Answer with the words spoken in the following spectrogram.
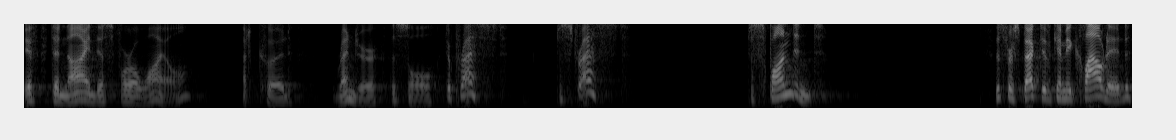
if denied this for a while, that could render the soul depressed, distressed, despondent. This perspective can be clouded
